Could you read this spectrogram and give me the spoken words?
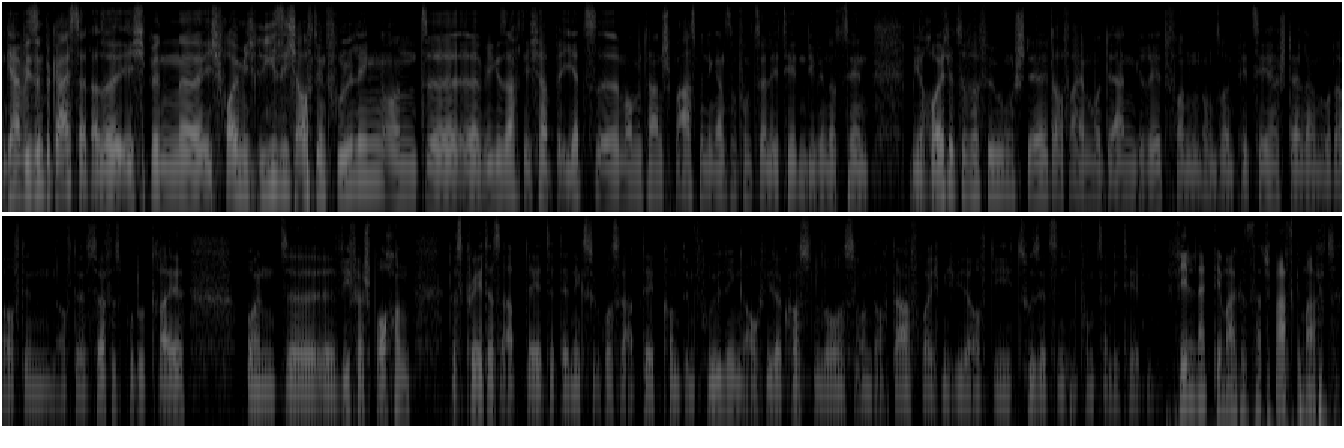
Ja, wir sind begeistert. Also ich bin, äh, ich freue mich riesig auf den Frühling und äh, äh, wie gesagt, ich habe jetzt äh, momentan Spaß mit den ganzen Funktionalitäten, die Windows 10 mir heute zur Verfügung stellt auf einem modernen Gerät von unseren PC-Herstellern oder auf, den, auf der Surface-Produktreihe. Und äh, wie versprochen, das Creators Update, der nächste große Update kommt im Frühling, auch wieder kostenlos und auch da freue ich mich wieder auf die zusätzlichen Funktionalitäten. Vielen Dank dir, Markus, es hat Spaß gemacht.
